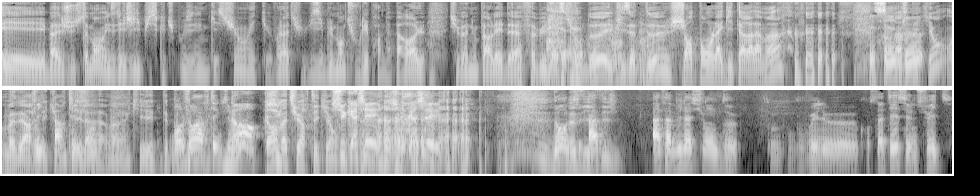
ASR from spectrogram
Et bah justement, SDJ, puisque tu posais une question et que voilà, tu visiblement tu voulais prendre la parole, tu vas nous parler de la Fabulation 2, épisode 2, chantons la guitare à la main. Et c'est de... Artekion, bah de Artekion qui est là, Artekion. voilà, qui est. Bonjour tu Non Comment vas-tu Artekion je suis caché, je suis caché. Donc, SDJ. Affabulation 2, comme vous pouvez le constater, c'est une suite.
